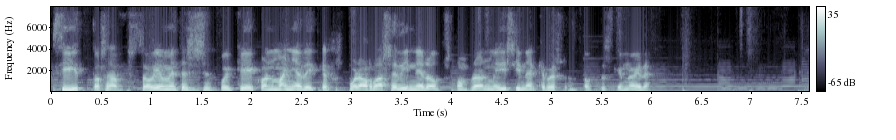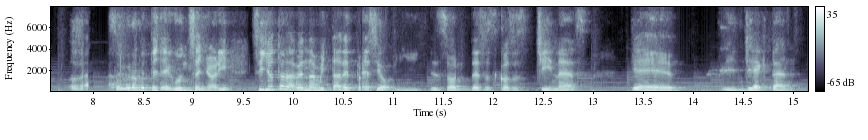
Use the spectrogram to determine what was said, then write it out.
sí, o sea, pues obviamente sí se fue que con maña de que pues por ahorrarse dinero pues compraron medicina que resultó pues que no era. Seguramente llegó un señor y, sí, yo te la vendo a mitad de precio. Y son de esas cosas chinas que inyectan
